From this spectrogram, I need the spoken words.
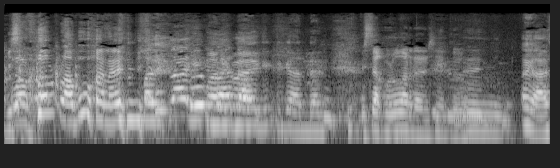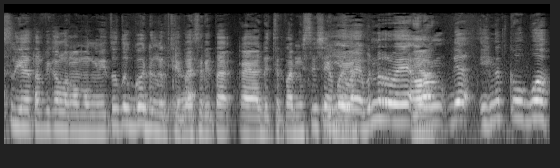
Gua keluar pelabuhan aja Balik lagi Balik lagi ke gadang. Bisa keluar dari situ. Eh asli ya, tapi kalau ngomongin itu tuh gue denger cerita-cerita kayak ada cerita mistis ya, Iya, we, ya. bener we. Iya. Orang dia inget kok gua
